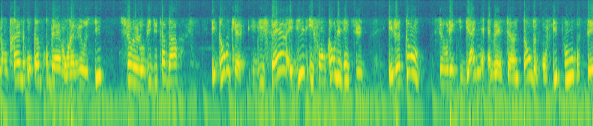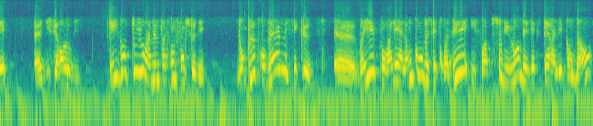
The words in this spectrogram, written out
n'entraîne aucun problème. On l'a vu aussi sur le lobby du tabac. Et donc, ils diffèrent et disent, il faut encore des études. Et le temps, si vous voulez, qu'ils gagnent, eh ben, c'est un temps de profit pour ces euh, différents lobbies. Et ils ont toujours la même façon de fonctionner. Donc le problème, c'est que, euh, vous voyez, pour aller à l'encontre de ces 3D, il faut absolument des experts indépendants,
